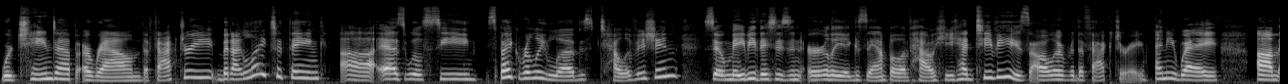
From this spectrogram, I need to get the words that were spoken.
Were chained up around the factory. But I like to think, uh, as we'll see, Spike really loves television. So maybe this is an early example of how he had TVs all over the factory. Anyway, um,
